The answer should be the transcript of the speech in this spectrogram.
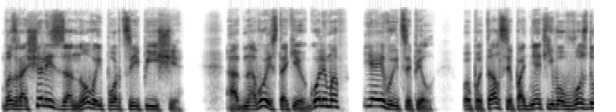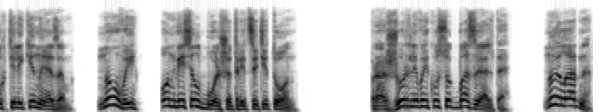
возвращались за новой порцией пищи. Одного из таких големов я и выцепил. Попытался поднять его в воздух телекинезом, но, увы, он весил больше 30 тонн. Прожорливый кусок базальта. Ну и ладно.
